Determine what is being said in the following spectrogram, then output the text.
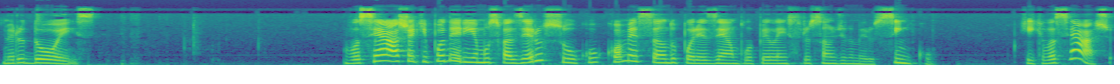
Número 2, você acha que poderíamos fazer o suco começando, por exemplo, pela instrução de número 5? O que, que você acha?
